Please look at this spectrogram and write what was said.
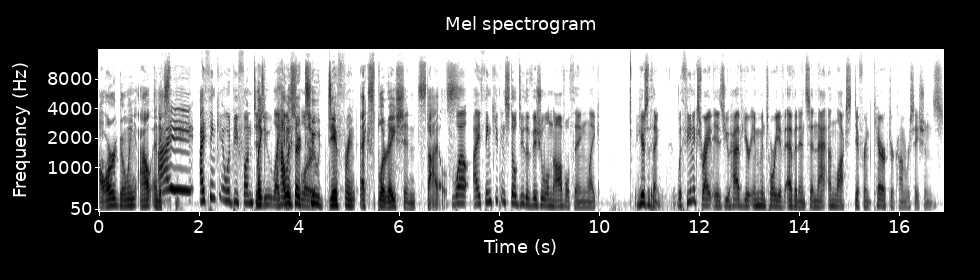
are going out and ex- I I think it would be fun to like, do like how is there two different exploration styles? Well, I think you can still do the visual novel thing. Like, here's the thing with Phoenix Wright is you have your inventory of evidence, and that unlocks different character conversations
